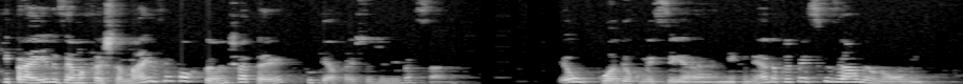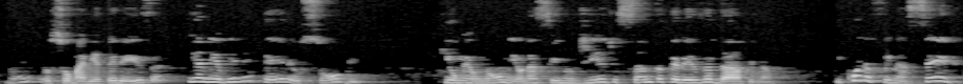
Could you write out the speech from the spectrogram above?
que para eles é uma festa mais importante até do que a festa de aniversário. Eu, quando eu comecei a minha caminhada, fui pesquisar o meu nome. Né? Eu sou Maria Tereza e a minha vida inteira eu soube que o meu nome, eu nasci no dia de Santa Teresa d'Ávila. E quando eu fui nascer,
